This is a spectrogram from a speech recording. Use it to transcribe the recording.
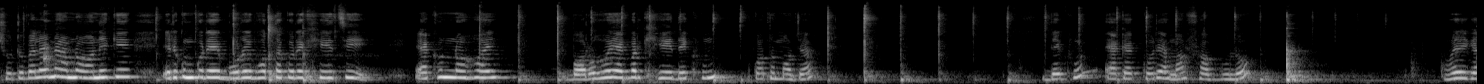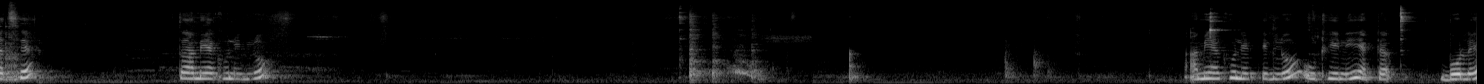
ছোটোবেলায় না আমরা অনেকে এরকম করে বড়ই ভর্তা করে খেয়েছি। এখন না হয় বড় হয়ে একবার খেয়ে দেখুন কত মজা। দেখুন এক এক করে আমার সবগুলো হয়ে গেছে। তো আমি এখন এগুলো আমি এখন এগুলো উঠিয়ে নিই একটা বলে।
